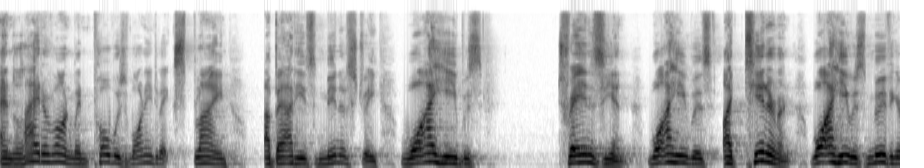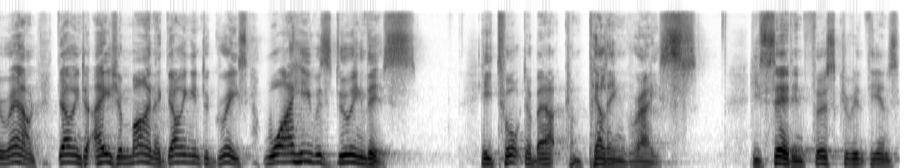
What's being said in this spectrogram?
And later on, when Paul was wanting to explain about his ministry, why he was transient, why he was itinerant, why he was moving around, going to Asia Minor, going into Greece, why he was doing this. He talked about compelling grace. He said in 1 Corinthians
